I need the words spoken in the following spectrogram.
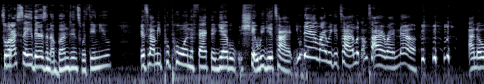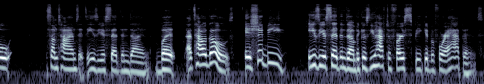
so when I say there's an abundance within you, it's not me poo pooing the fact that, yeah, but shit, we get tired. You damn right we get tired. Look, I'm tired right now. I know sometimes it's easier said than done, but that's how it goes. It should be easier said than done because you have to first speak it before it happens.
